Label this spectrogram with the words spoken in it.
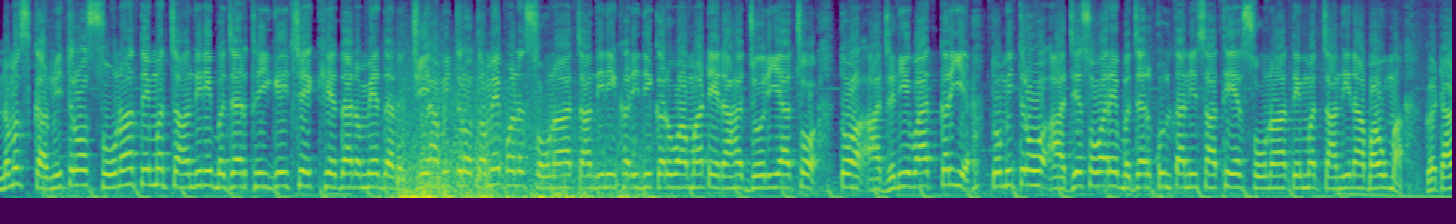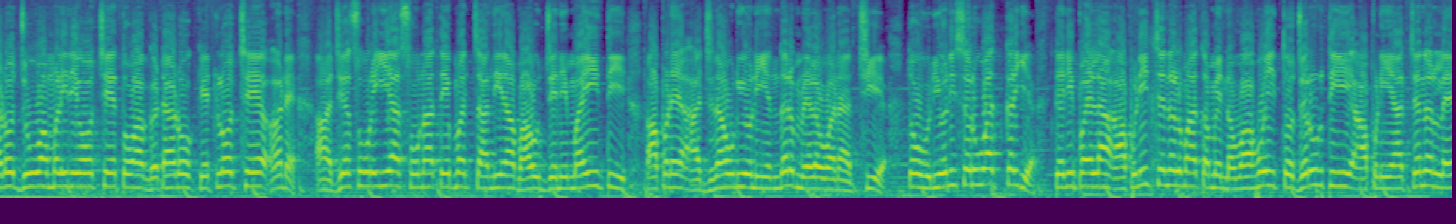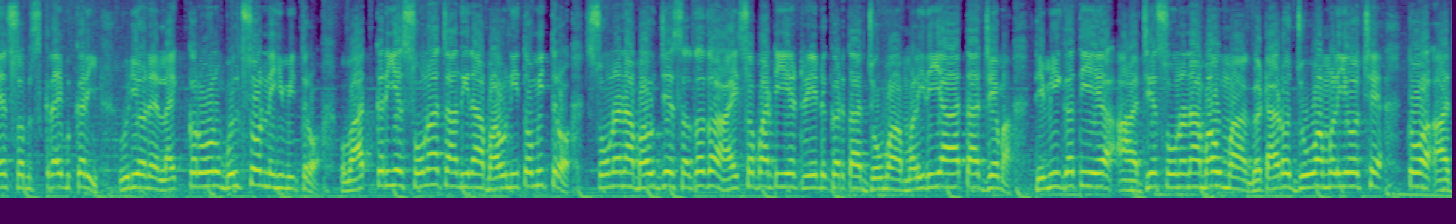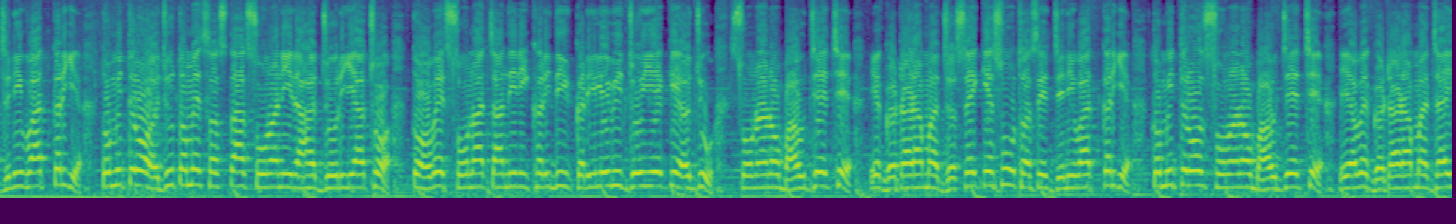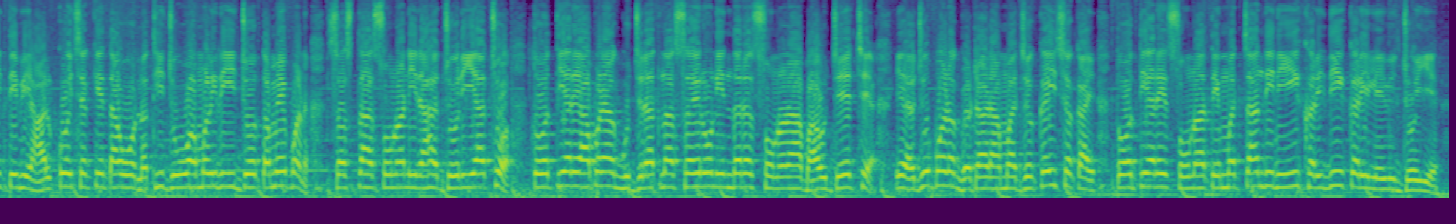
નમસ્કાર મિત્રો, સોના તેમજ ચાંદીની બજાર થઈ ગઈ છે ખેદાન મેદાન. જી હા મિત્રો, તમે પણ સોના, ચાંદીની ખરીદી કરવા માટે રાહ જોઈ રહ્યા છો. તો આજની વાત કરીએ, તો મિત્રો, આજે સવારે બજાર ખુલતાની સાથે સોના તેમજ ચાંદીના ભાવમાં ઘટાડો જોવા મળી રહ્યો છે. તો આ ઘટાડો કેટલો છે અને આજે શું રહ્યા સોના તેમજ ચાંદીના ભાવ જેની માહિતી આપણે આજના વિડીયોની અંદર મેળવવાના છીએ. તો વિડીયોની શરૂઆત કરીએ. તેની પહેલાં આપણી ચેનલમાં તમે નવા હોય તો જરૂરથી આપણી આ ચેનલને સબસ્ક્રાઇબ કરી. વિડીયોને લાઈક કરવાનું ભૂલશો નહીં મિત્રો. વાત કરીએ સોના ચાંદીના ભાવની તો મિત્રો, સોનાના ભાવ જે સતત હાઈ સપાટીએ ટ્રેડ કરતા જોવા મળી રહ્યા હતા. જેમાં ધીમી ગતિએ આજે સોનાના ભાવમાં ઘટાડો જોવા મળ્યો છે. તો આજની વાત કરીએ, તો મિત્રો, હજુ તમે સસ્તા સોનાની રાહ જોઈ રહ્યા છો. તો હવે સોના ચાંદીની ખરીદી કરી લેવી જોઈએ કે હજુ? સોનાનો ભાવ જે છે, એ ઘટાડામાં જશે કે શું થશે જેની વાત કરીએ? તો મિત્રો, સોનાનો ભાવ જે છે, એ હવે ઘટાડામાં જાય તેવી હાલ કોઈ શક્યતાઓ નથી. જોવા મળી રહી. જો તમે પણ સસ્તા સોનાની રાહ જોઈ રહ્યા છો, તો અત્યારે આપણા ગુજરાતના શહેરોની અંદર સોનાના ભાવ જે છે, એ હજુ પણ ઘટાડામાં જ કહી શકાય. તો અત્યારે સોના તેમજ ચાંદીની ખરીદી કરી લેવી જોઈએ.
